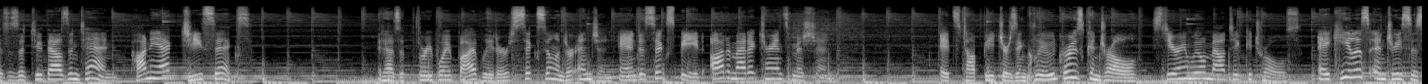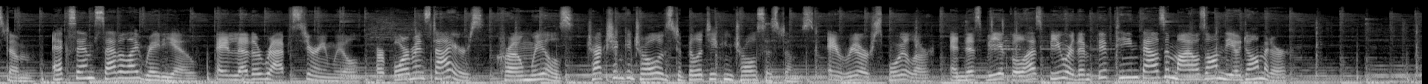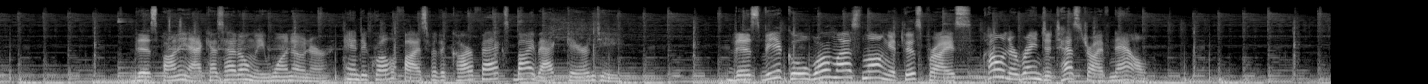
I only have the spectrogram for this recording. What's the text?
This is a 2010 Pontiac G6. It has a 3.5 liter six cylinder engine and a six speed automatic transmission. Its top features include cruise control, steering wheel mounted controls, a keyless entry system, XM satellite radio, a leather wrapped steering wheel, performance tires, chrome wheels, traction control and stability control systems, a rear spoiler, and this vehicle has fewer than 15,000 miles on the odometer. This Pontiac has had only one owner, and it qualifies for the Carfax buyback guarantee. This vehicle won't last long at this price. Call and arrange a test drive now.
